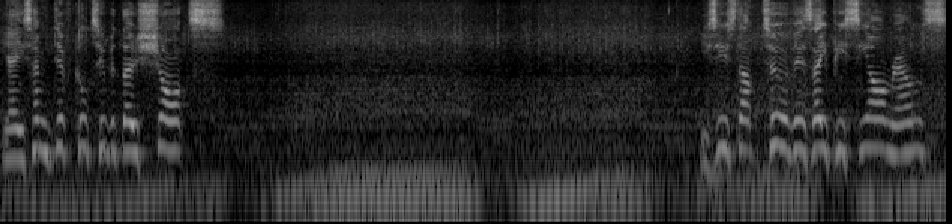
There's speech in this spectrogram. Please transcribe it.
yeah, he's having difficulty with those shots. He's used up two of his APCR rounds.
